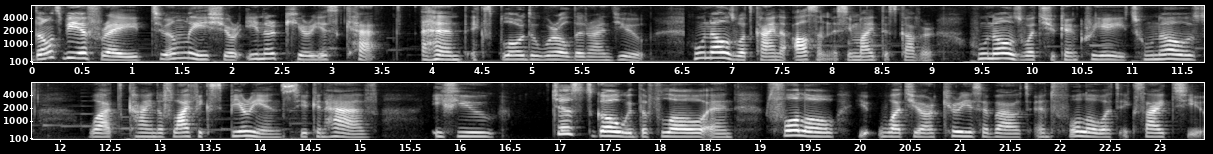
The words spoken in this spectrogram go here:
don't be afraid to unleash your inner curious cat and explore the world around you. Who knows what kind of awesomeness you might discover? Who knows what you can create? Who knows what kind of life experience you can have if you just go with the flow and follow what you are curious about and follow what excites you.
